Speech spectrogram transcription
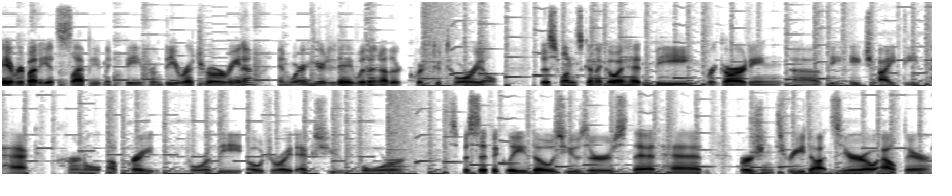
everybody, it's Slappy McPhee from The Retro Arena, and we're here today with another quick tutorial. This one's going to go ahead and be regarding uh, the HID pack kernel upgrade for the Odroid XU4, specifically those users that had version 3.0 out there,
